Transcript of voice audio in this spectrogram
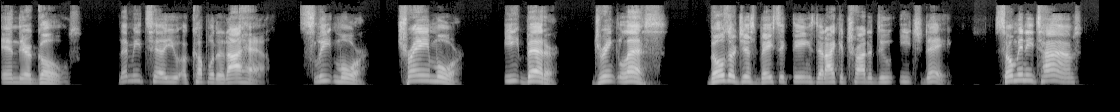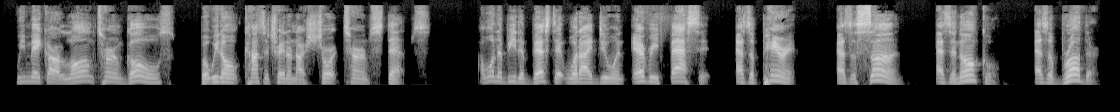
and their goals. Let me tell you a couple that I have sleep more, train more, eat better, drink less. Those are just basic things that I could try to do each day. So many times we make our long term goals, but we don't concentrate on our short term steps. I want to be the best at what I do in every facet as a parent, as a son, as an uncle, as a brother,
